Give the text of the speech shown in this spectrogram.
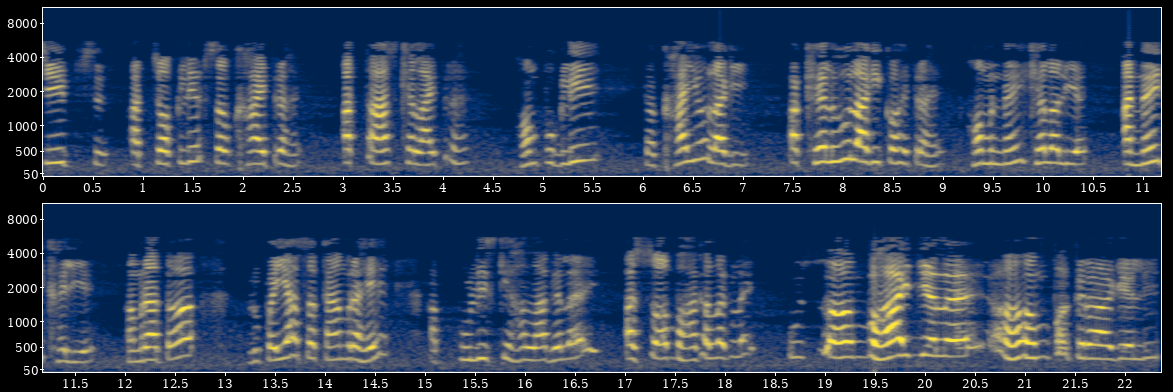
चिप्स आ चॉकलेट सब खाइत रहे आ ताश खेलाइत रहे। हम पुगली तो खाइयो लागी आ खेलहू लागी कहैत रहे हम नहीं खेललिए आ नहीं खेलिए हमरा तो रुपया से काम रहे आ पुलिस के हल्ला भेलै आ सब भागऽ लगलै। उ सब भाग गेलै आ हम पकड़ा गेली।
